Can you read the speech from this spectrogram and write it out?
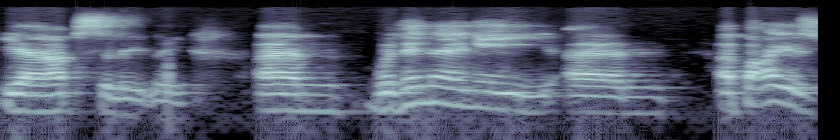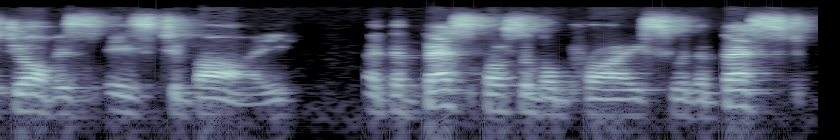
Yeah, absolutely. Um, within any um, a buyer's job is is to buy at the best possible price with the best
